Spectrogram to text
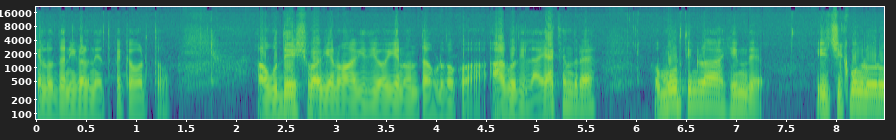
ಕೆಲವು ದನಿಗಳನ್ನ ಎತ್ತಬೇಕೆ ಹೊರತು. ಉದ್ದೇಶವಾಗಿ ಏನೋ ಆಗಿದೆಯೋ, ಏನೋ ಅಂತ ಹುಡುಕೋಕೆ ಆಗೋದಿಲ್ಲ. ಯಾಕೆಂದರೆ ಮೂರು ತಿಂಗಳ ಹಿಂದೆ ಈ ಚಿಕ್ಕಮಗಳೂರು,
